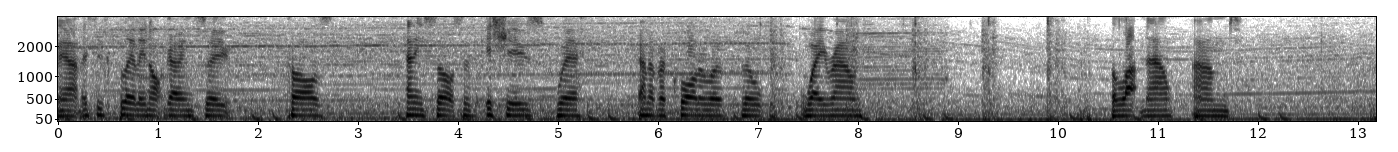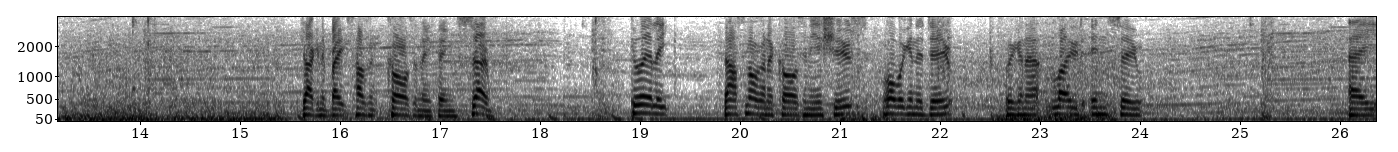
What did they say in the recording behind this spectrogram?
Yeah, this is clearly not going to cause any sorts of issues. We're kind of a quarter of the way round the lap now, and dragging the brakes hasn't caused anything. So, clearly, that's not going to cause any issues. What we're going to do, we're going to load into a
